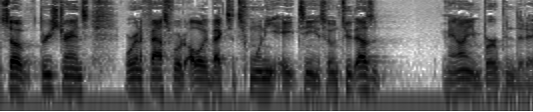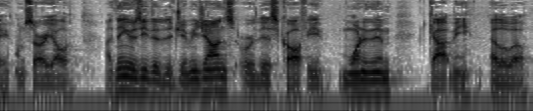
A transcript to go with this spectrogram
So, Three Strands, we're going to fast forward all the way back to 2018. So, in 2000, man, I ain't burping today. I'm sorry, y'all. I think it was either the Jimmy John's or this coffee. One of them got me. LOL.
